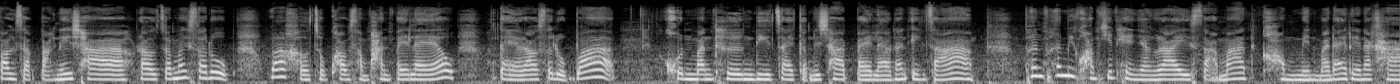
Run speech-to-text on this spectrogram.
ฟังจากปากนิชา เราจะไม่สรุปว่าเขาจบความสัมพันธ์ไปแล้ว แต่เราสรุปว่าคนบันเทิงดีใจกับนิชาไปแล้วนั่นเองจ้า เพื่อนๆมีความคิดเห็นอย่างไรสามารถคอมเมนต์มาได้เลยนะคะ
